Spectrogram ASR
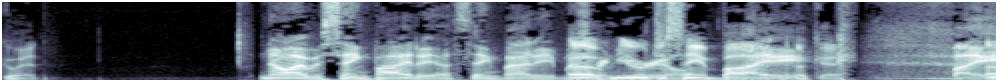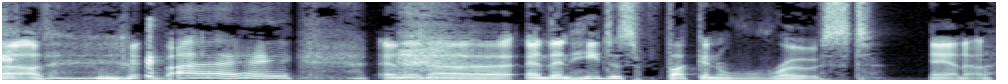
go ahead. No, I was saying bye to. I was saying bye to my Oh, friend you were just saying bye. Bye. Okay. Bye. Uh, bye. And then uh, and then he just fucking roast Anna.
